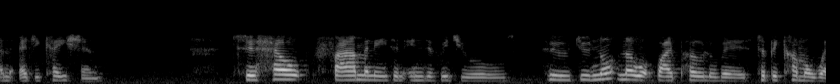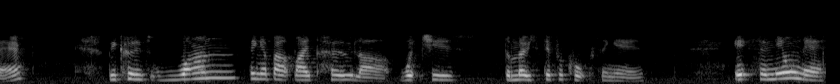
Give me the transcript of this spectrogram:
and education, to help families and individuals who do not know what bipolar is to become aware. Because one thing about bipolar, which is the most difficult thing, is it's an illness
